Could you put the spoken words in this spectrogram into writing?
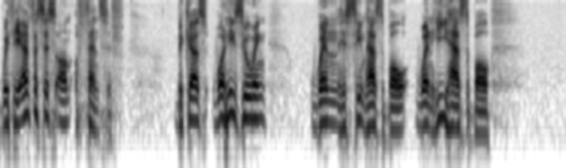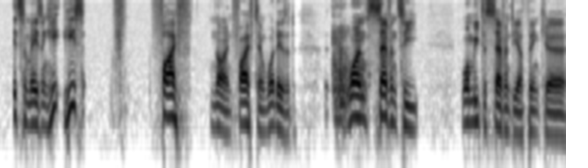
with the emphasis on offensive, because what he's doing when his team has the ball, when he has the ball, it's amazing. He he's f- five nine, five ten. What is it? One seventy, one meter seventy. I think uh,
